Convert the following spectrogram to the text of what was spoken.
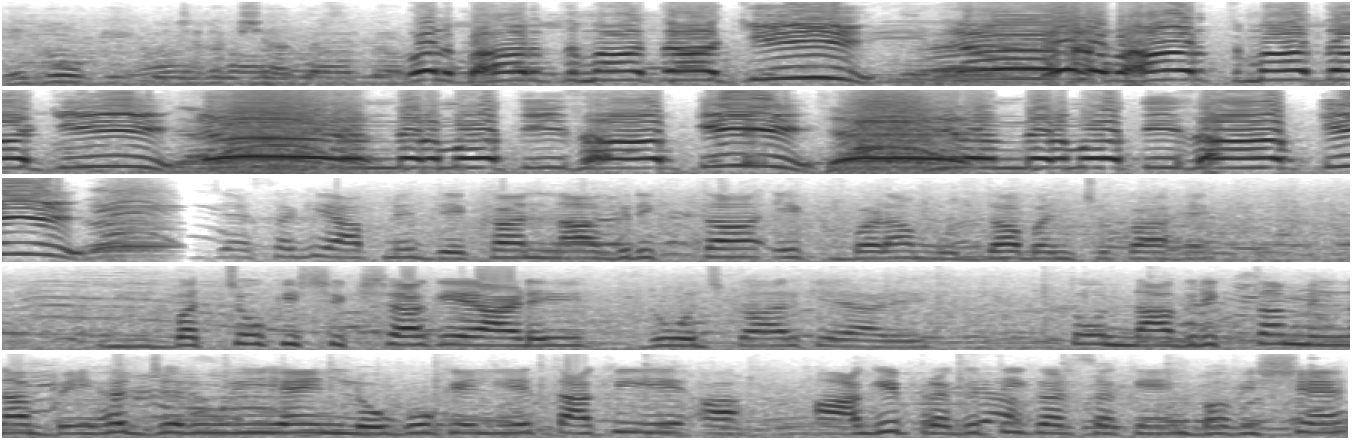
हिंदुओं की कुछ रक्षा कर सकें। बोल भारत माता की बोल भारत माता की नरेंद्र मोदी साहब की नरेंद्र मोदी साहब की जैसा कि आपने देखा नागरिकता एक बड़ा मुद्दा बन चुका है। बच्चों की शिक्षा के आड़े रोज़गार के आड़े तो नागरिकता मिलना बेहद ज़रूरी है इन लोगों के लिए ताकि ये आ, आगे प्रगति कर सकें भविष्य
